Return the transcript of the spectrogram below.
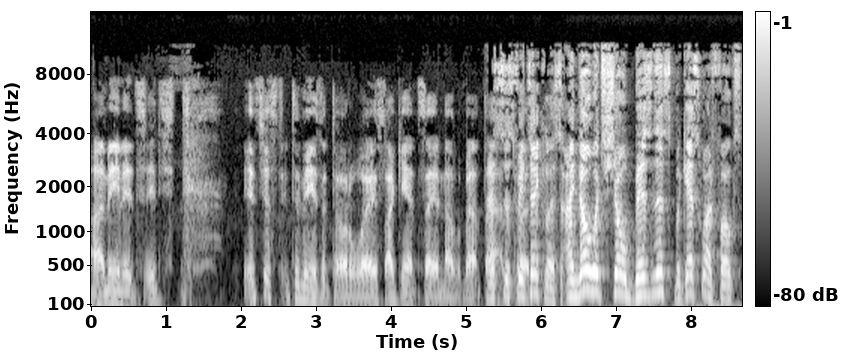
I mean, it's it's it's just to me it's a total waste. I can't say enough about that. That's just but... ridiculous. I know it's show business, but guess what, folks?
